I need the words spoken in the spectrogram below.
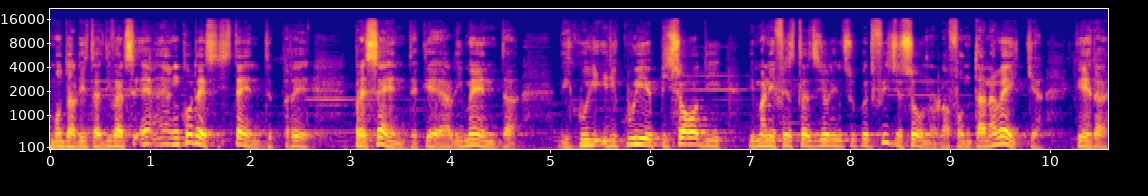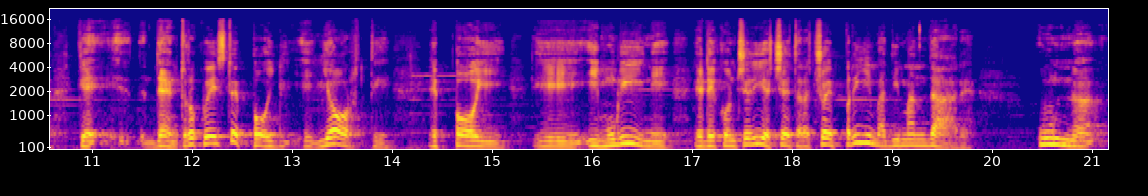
modalità diverse, è ancora esistente, pre, presente, che alimenta di cui, di cui, episodi di manifestazioni in superficie sono la Fontana Vecchia, che, era, che dentro questo, e poi gli orti, e poi i, i mulini e le concerie, eccetera. Cioè prima di mandare un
